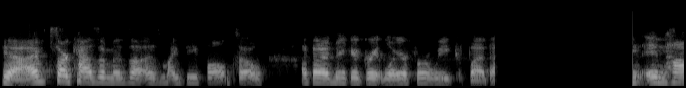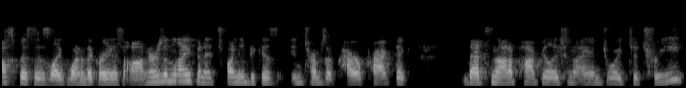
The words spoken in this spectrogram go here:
yeah. I have sarcasm as uh, as my default, so I thought I'd make a great lawyer for a week. But uh, in, in hospice is like one of the greatest honors in life, and it's funny because in terms of chiropractic, that's not a population I enjoy to treat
